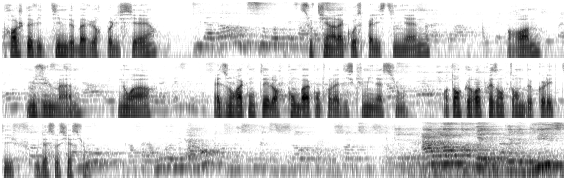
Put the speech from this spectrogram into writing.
proches de victimes de bavures policières, soutien à la cause palestinienne, roms, musulmanes, noires, elles ont raconté leur combat contre la discrimination en tant que représentantes de collectifs ou d'associations. À l'entrée de l'église,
